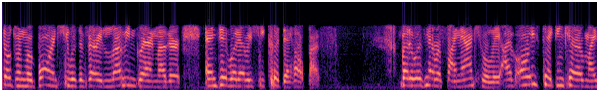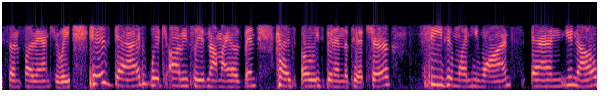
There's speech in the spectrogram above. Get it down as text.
children were born, she was a very loving grandmother and did whatever she could to help us. But it was never financially. I've always taken care of my son financially. His dad, which obviously is not my husband, has always been in the picture, sees him when he wants, and, you know,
